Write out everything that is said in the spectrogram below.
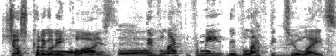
just could have got equalised. Oh. They've left, for me, they've left it too late.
